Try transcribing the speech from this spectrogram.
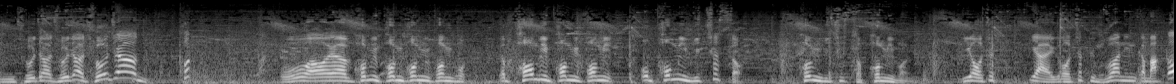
음, 조져 조져 조져 헛! 오 아야 범위 범위 범위 범위 범위 야 범위 범위 오 범위 미쳤어. 범위 미쳤어 범위 범위 이거 어차피 야 이거 어차피 무한이니까 막 어,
